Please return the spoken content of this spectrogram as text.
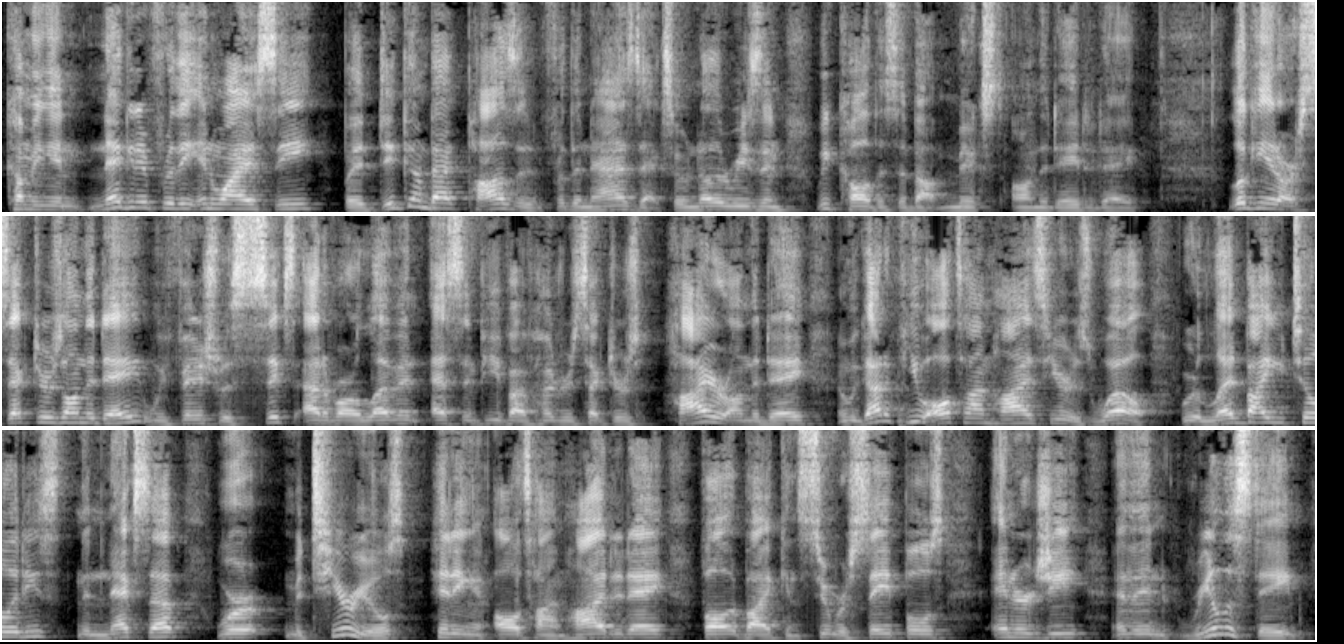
coming in negative for the NYSE, but it did come back positive for the Nasdaq. So another reason we call this about mixed on the day today. Looking at our sectors on the day, we finished with six out of our 11 S&P 500 sectors higher on the day, and we got a few all-time highs here as well. We were led by utilities. The next up were materials hitting an all-time high today, followed by consumer staples, energy, and then real estate,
